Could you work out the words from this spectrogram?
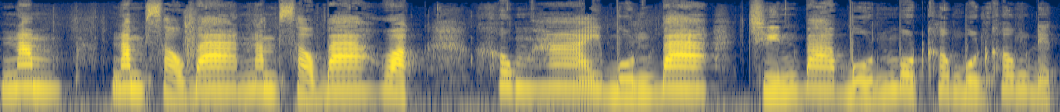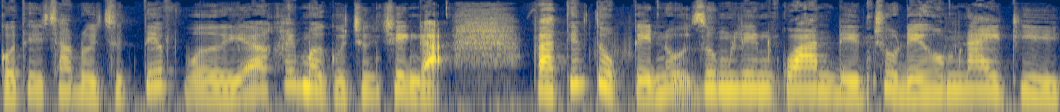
5 563 563 hoặc 0243 934 1040 để có thể trao đổi trực tiếp với à, khách mời của chương trình ạ. Và tiếp tục cái nội dung liên quan đến chủ đề hôm nay thì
